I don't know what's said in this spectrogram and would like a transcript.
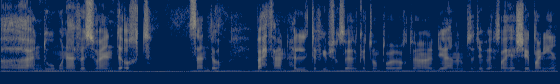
آه عنده منافس وعنده أخت. ساندرا بحث عن هل التفكير بشخصيات الكرتون طول الوقت الديانة المسجلة في الإحصائية الشيطانية؟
